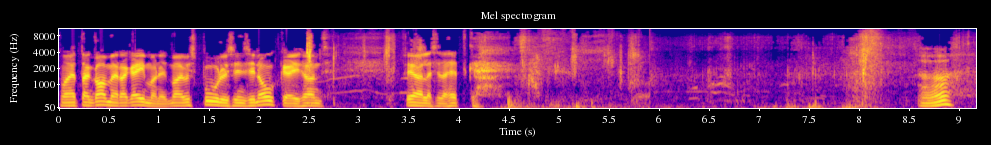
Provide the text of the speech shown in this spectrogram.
ma jätan kaamera käima nüüd, ma just puurisin siin auke okay,, ei saanud peale seda hetke. ahah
